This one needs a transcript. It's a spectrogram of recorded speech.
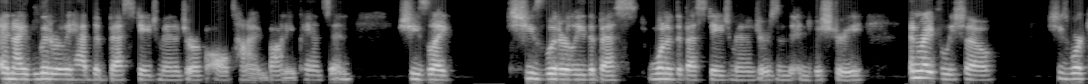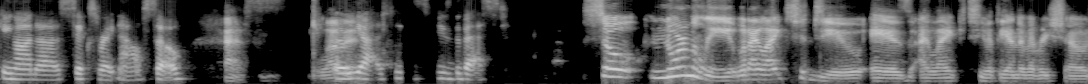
and I literally had the best stage manager of all time, Bonnie Panson. She's like she's literally the best one of the best stage managers in the industry and rightfully so. She's working on a 6 right now. So Yes. Love so it. yeah, she's she's the best. So normally what I like to do is I like to at the end of every show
